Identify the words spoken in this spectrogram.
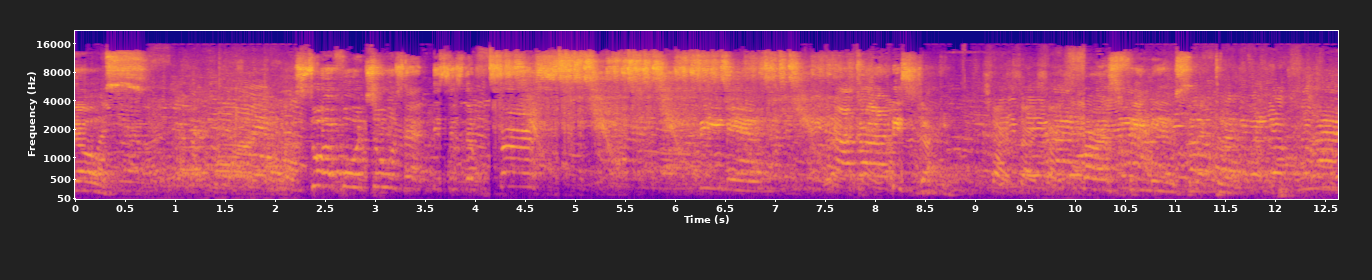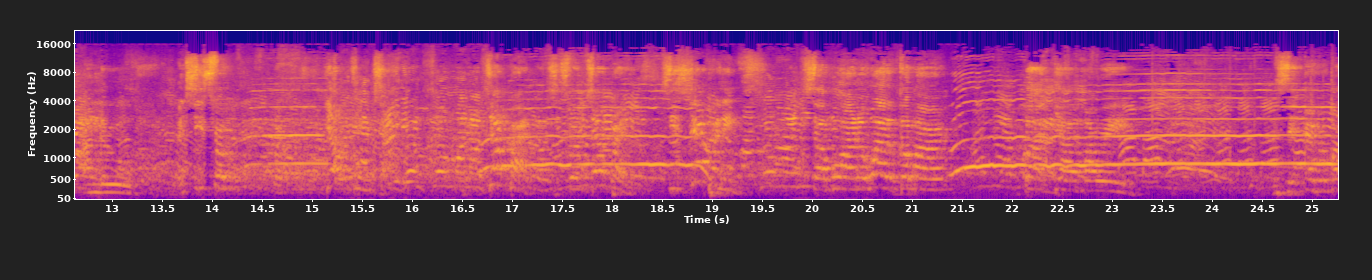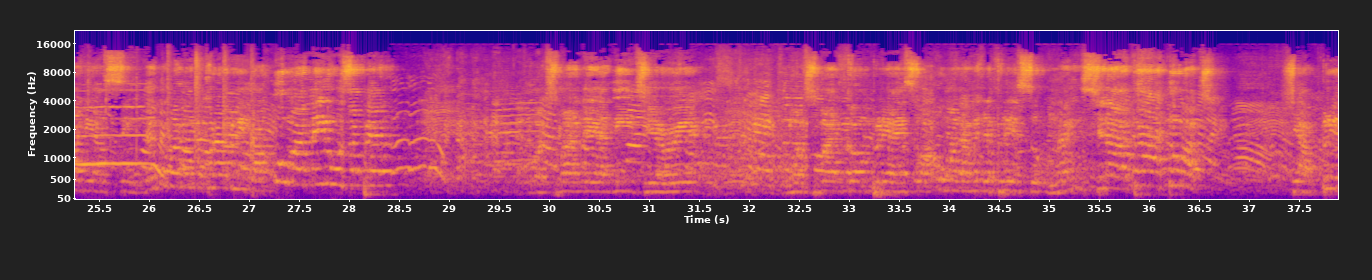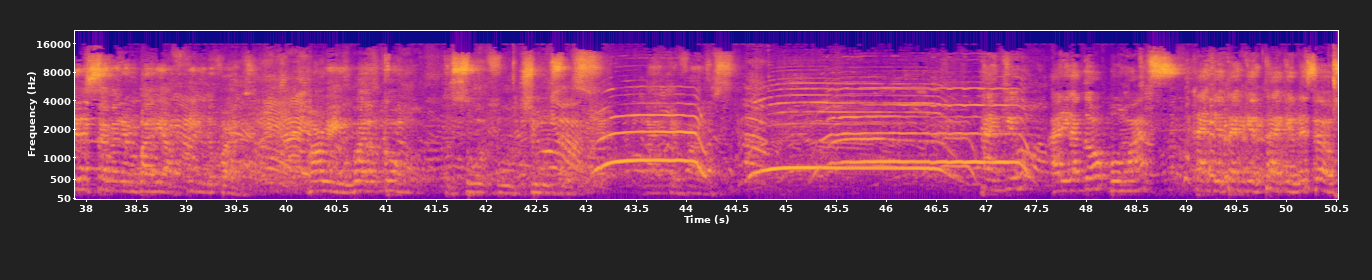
the house. Soul Food Tuesday, this is the first female, we're not calling this jockey. Sorry, sorry, sorry. First female selector on the roof. And she's from Japan. She's from Japan. She's Japanese. So I want to welcome her, Bad Girl Marie. Everybody has seen. Everybody Much man there, DJ Ray. Much man come play so a woman I'm in the place so nice. She not talk too much. She a play the song and everybody a feel the vibes. Marie, welcome to Soul Food Tuesdays. Thank you. Arigato, Booma's. Thank you, thank you, thank you. Let's go.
